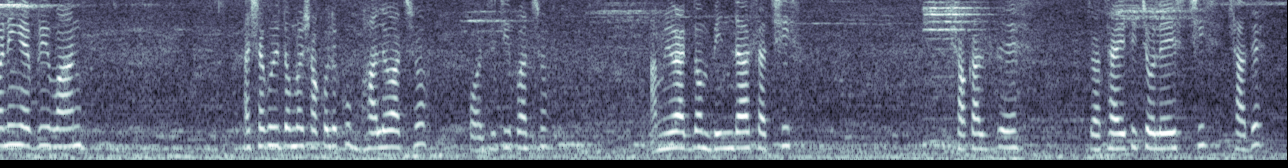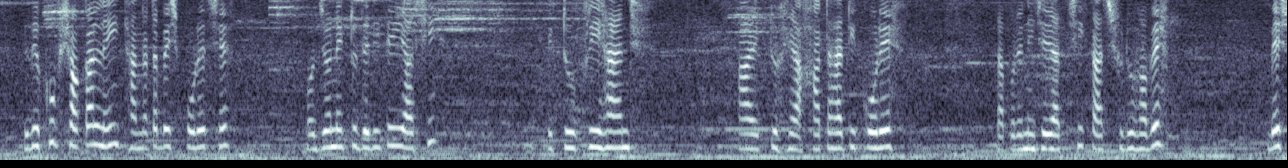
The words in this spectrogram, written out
মর্নিং এভরিওয়ান আশা করি তোমরা সকলে খুব ভালো আছো পজিটিভ আছো। আমিও একদম বিন্দাস আছি। সকালতে যথারীতি চলে এসেছি ছাদে। যদি খুব সকাল নেই, ঠান্ডাটা বেশ পড়েছে। ওর জন্য একটু দেরিতেই আসি। একটু ফ্রি হ্যান্ড আর একটু হাঁটাহাঁটি করে তারপরে নিচে যাচ্ছি, কাজ শুরু হবে। বেশ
